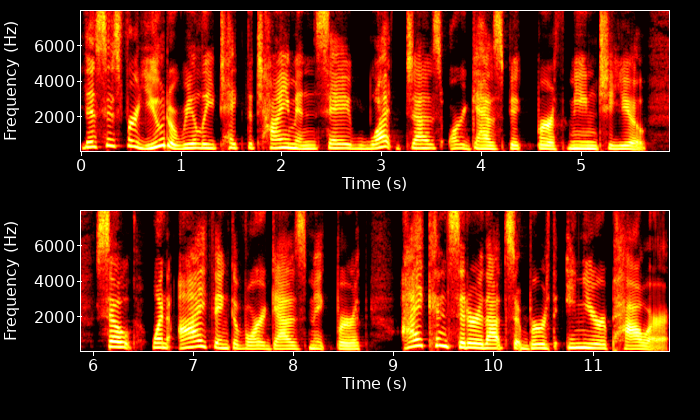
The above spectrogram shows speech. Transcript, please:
This is for you to really take the time and say, what does orgasmic birth mean to you? So when I think of orgasmic birth, I consider that's a birth in your power.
